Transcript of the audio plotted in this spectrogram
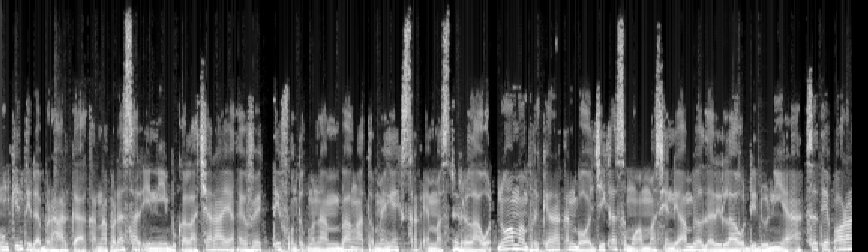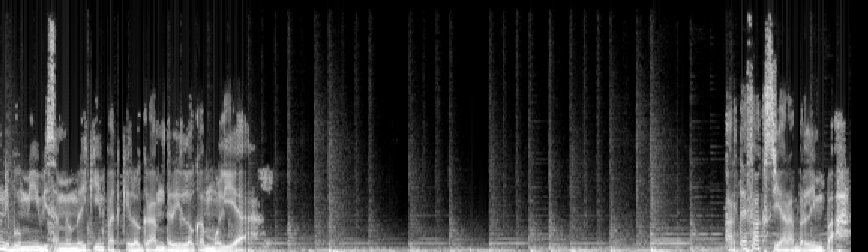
Mungkin tidak berharga karena pada saat ini bukanlah cara yang efektif untuk menambang atau mengekstrak emas dari laut. Noah memperkirakan bahwa jika semua emas yang diambil dari laut di dunia, setiap orang di bumi bisa memiliki 4 kg dari logam mulia. Artefak sejarah berlimpah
